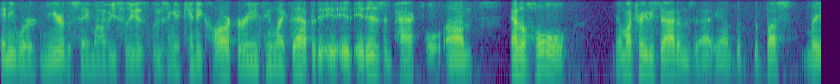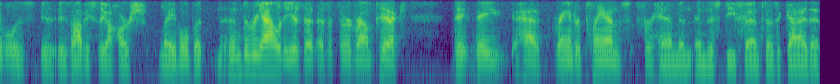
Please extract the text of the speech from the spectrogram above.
anywhere near the same, obviously, as losing a Kenny Clark or anything like that, but it, it, it is impactful. Um, as a whole, you know, Montravius Adams, uh, you know, the, the bus label is, is, is obviously a harsh label, but the reality is that as a third round pick, they, they had grander plans for him in, in this defense as a guy that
